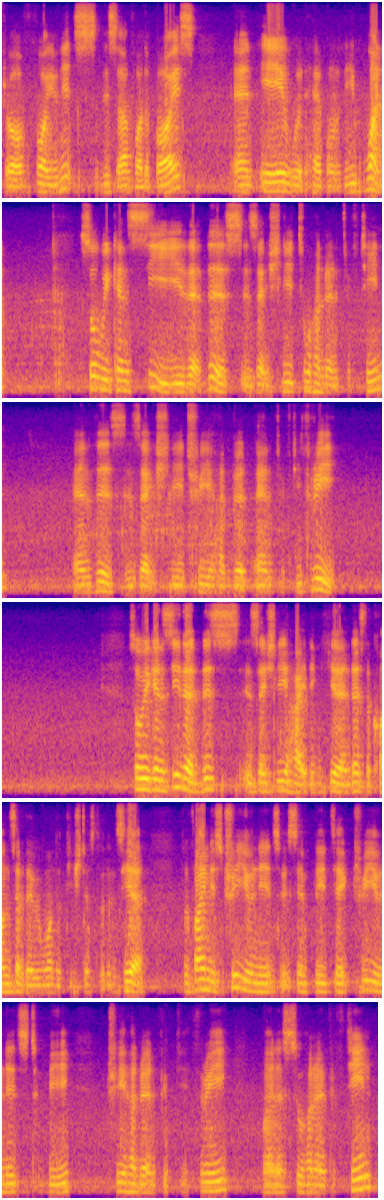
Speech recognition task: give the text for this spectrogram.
draw four units. These are for the boys, and A would have only one. So we can see that this is actually 215, and this is actually 353 so we can see that this is actually hiding here and that's the concept that we want to teach the students here. To find these three units we simply take three units to be 353 minus 215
